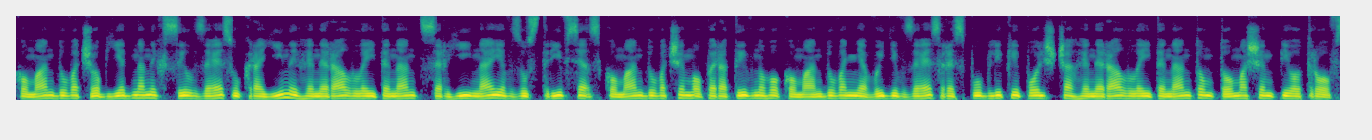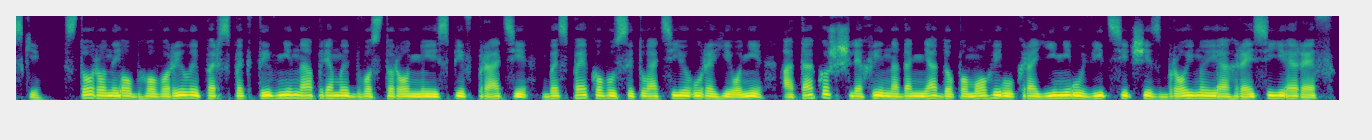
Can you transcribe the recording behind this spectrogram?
Командувач Об'єднаних сил ЗС України генерал-лейтенант Сергій Наєв зустрівся з командувачем оперативного командування видів ЗС Республіки Польща генерал-лейтенантом Томашем Піотровські. Сторони обговорили перспективні напрями двосторонньої співпраці, безпекову ситуацію у регіоні, а також шляхи надання допомоги Україні у відсічі збройної агресії РФ.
